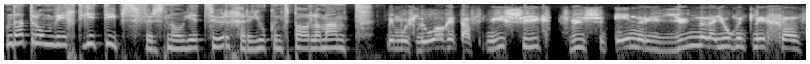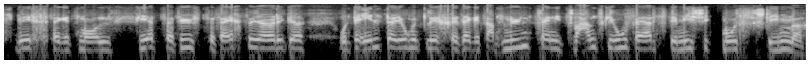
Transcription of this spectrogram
und hat darum wichtige Tipps für das neue Zürcher Jugendparlament. Man muss schauen, dass die Mischung zwischen eher jüngeren Jugendlichen, sprich sage jetzt mal 14, 15, 16-Jährigen und den älteren Jugendlichen, sage jetzt ab 19, 20 aufwärts, die Mischung muss stimmen.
